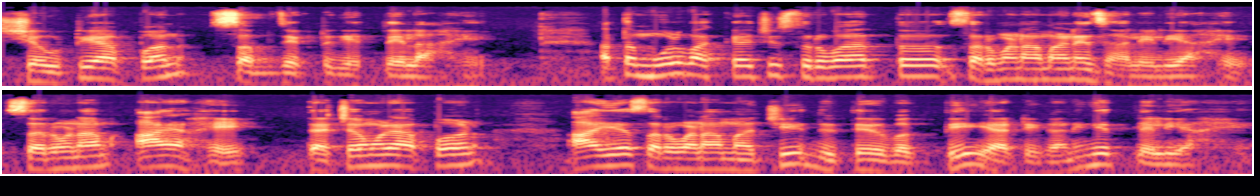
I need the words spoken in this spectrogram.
शेवटी आपण सब्जेक्ट घेतलेला आहे. आता मूळ वाक्याची सुरुवात सर्वनामाने झालेली आहे. सर्वनाम आय आहे. त्याच्यामुळे आपण आय या सर्वनामाची द्वितीय विभक्ती या ठिकाणी घेतलेली आहे.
